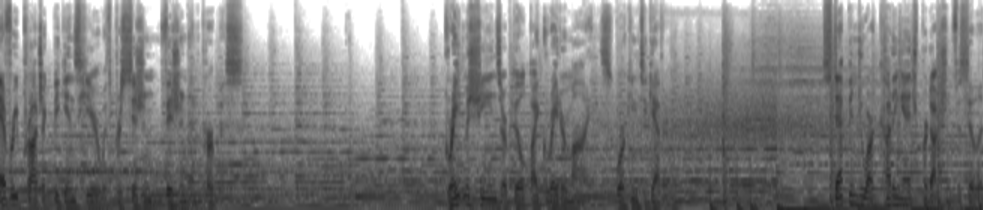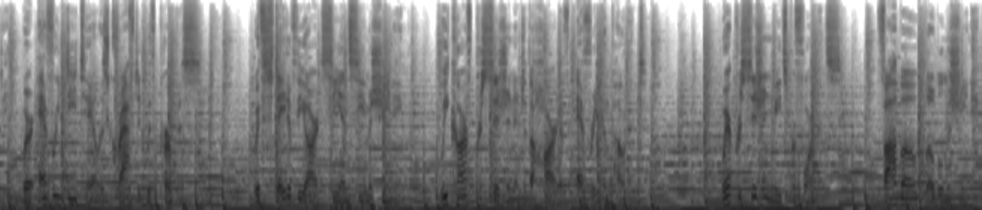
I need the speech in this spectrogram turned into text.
Every project begins here with precision, vision, and purpose. Great machines are built by greater minds working together. Step into our cutting-edge production facility, where every detail is crafted with purpose. With state-of-the-art CNC machining, we carve precision into the heart of every component. Where precision meets performance, Fabo Global Machining.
